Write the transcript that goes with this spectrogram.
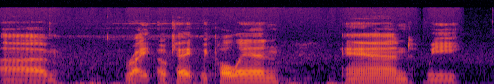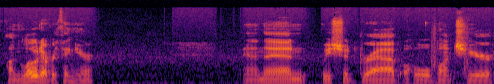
Um, right, okay, we pull in and we unload everything here. And then we should grab a whole bunch here.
